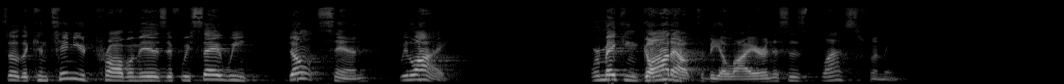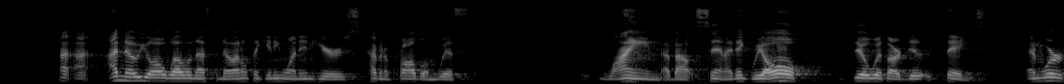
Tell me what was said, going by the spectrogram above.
So the continued problem is if we say we don't sin, we lie. We're making God out to be a liar, and this is blasphemy. I, I, I, know you all well enough to know I don't think anyone in here is having a problem with lying about sin. I think we all deal with our di- things, and we're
